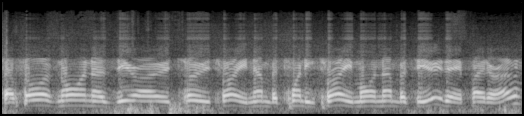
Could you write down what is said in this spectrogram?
uh, 59023, number 23, my number to you there, Peter, over.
